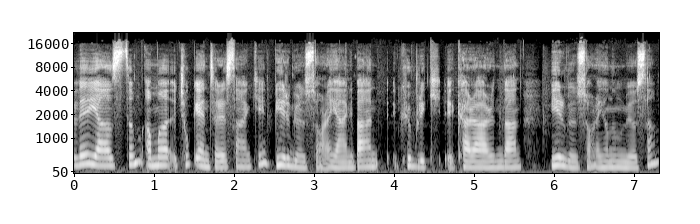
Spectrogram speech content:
Ve yazdım ama çok enteresan ki bir gün sonra yani ben Kubrick e, kararından bir gün sonra yanılmıyorsam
